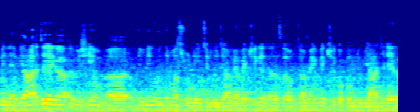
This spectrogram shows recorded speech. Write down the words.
പിന്നെ വ്യാജരേഖ വിഷയം എം ഗോവിന്ദൻ മാസ്റ്റർ ഉന്നയിച്ചിരുന്നു. ജാമ്യാപേക്ഷ ജാമ്യാപേക്ഷയ്ക്കൊപ്പം ഒരു വ്യാജരേഖ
